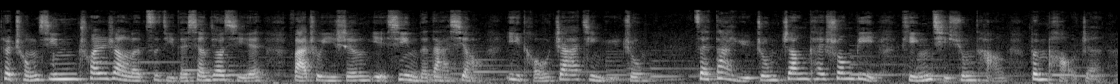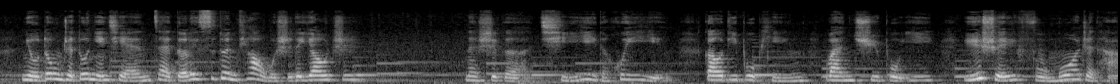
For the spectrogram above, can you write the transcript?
他重新穿上了自己的香蕉鞋，发出一声野性的大笑，一头扎进雨中，在大雨中张开双臂，挺起胸膛，奔跑着，扭动着多年前在德累斯顿跳舞时的腰肢。那是个奇异的灰影，高低不平，弯曲不一。雨水抚摸着它，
